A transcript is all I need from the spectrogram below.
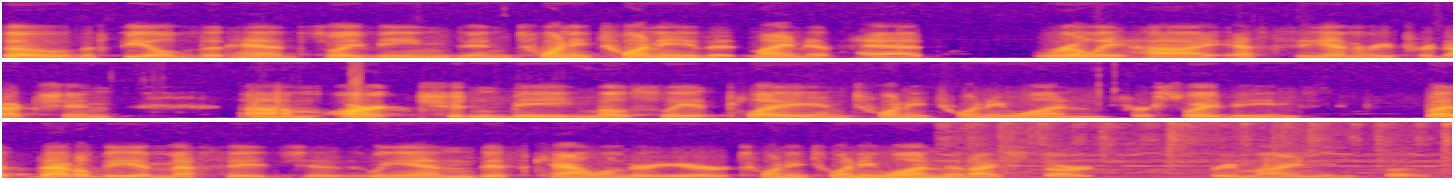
So the fields that had soybeans in 2020 that might have had really high SCN reproduction um, aren't shouldn't be mostly at play in 2021 for soybeans. But that'll be a message as we end this calendar year, 2021, that I start reminding folks.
